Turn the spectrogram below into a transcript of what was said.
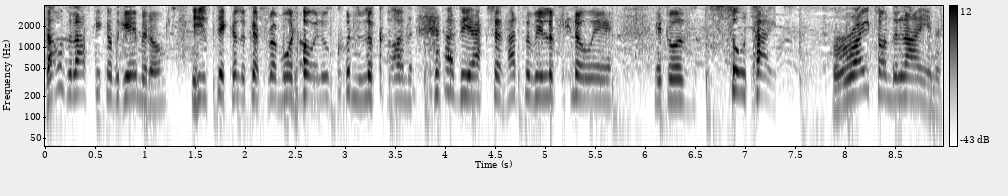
That was the last kick of the game, you know. You take a look at Ramon Howell, who couldn't look on at the action, had to be looking away. It was so tight, right on the line.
